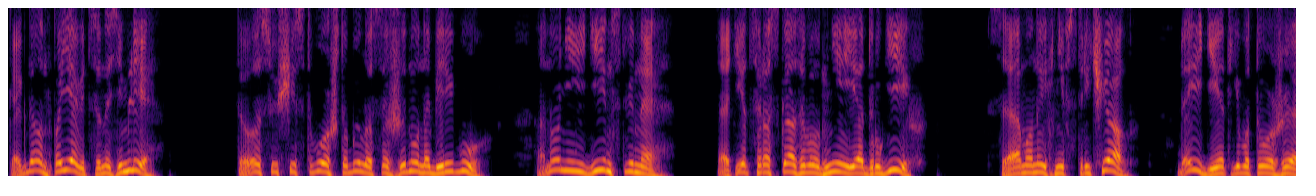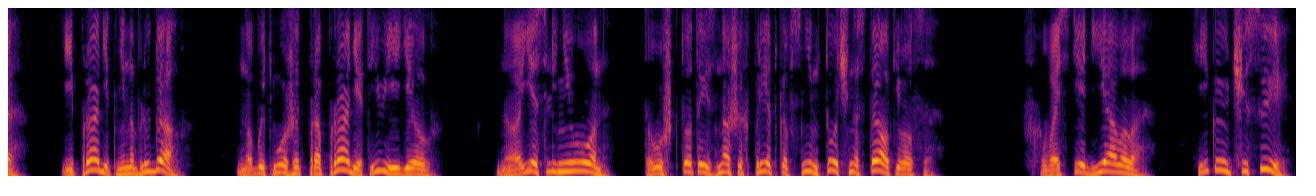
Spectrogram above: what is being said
когда он появится на земле. То существо, что было сожжено на берегу, оно не единственное. Отец рассказывал мне и о других. Сам он их не встречал, да и дед его тоже, и прадед не наблюдал, но, быть может, прапрадед и видел. Ну а если не он, то уж кто-то из наших предков с ним точно сталкивался. В хвосте дьявола тикают часы,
